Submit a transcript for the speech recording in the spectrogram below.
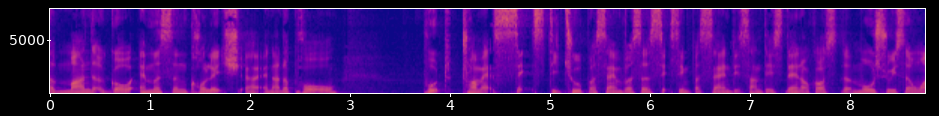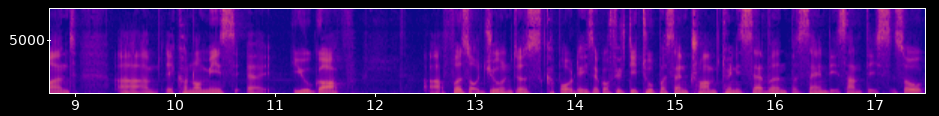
a month ago, Emerson College, uh, another poll, put Trump at 62% versus 16% DeSantis. Then, of course, the most recent one, um, economist uh, YouGov, uh, 1st of June, just a couple of days ago, 52% Trump, 27% DeSantis. So,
